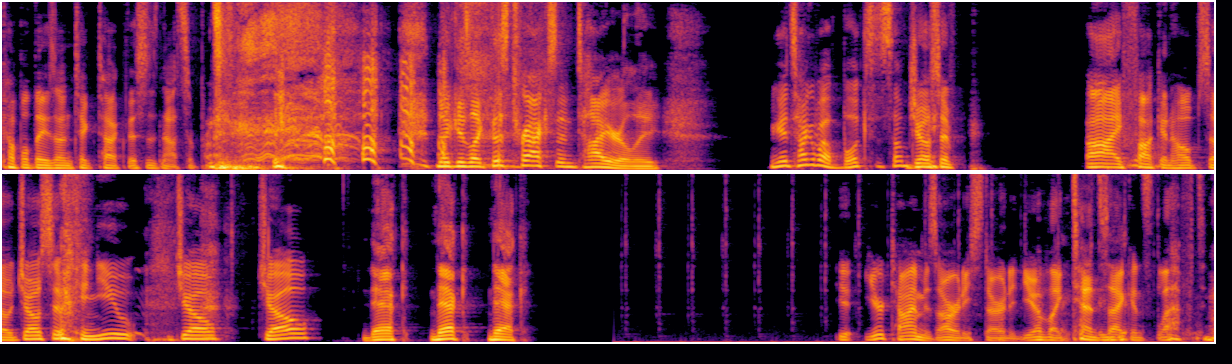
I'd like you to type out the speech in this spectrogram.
couple days on TikTok, this is not surprising. Nick is like this tracks entirely. We're gonna talk about books at some point. Joseph, I fucking hope so. Joseph, can you, Joe, Joe, Nick, neck, Nick. Your time has already started. You have like 10 seconds left.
